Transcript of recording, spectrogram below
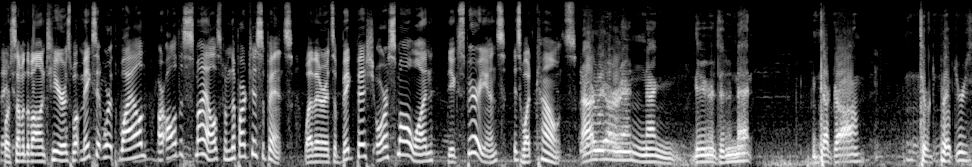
For some of the volunteers, what makes it worthwhile are all the smiles from the participants. Whether it's a big fish or a small one, the experience is what counts. I reeled in and I get into the net, took off, took pictures.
